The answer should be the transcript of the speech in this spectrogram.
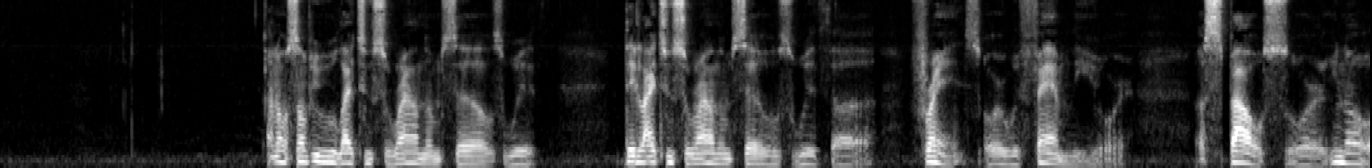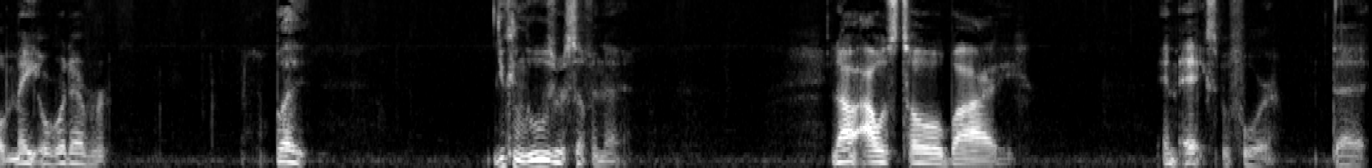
I know some people like to surround themselves with, they like to surround themselves with uh, friends or with family or a spouse or, you know, a mate or whatever. But you can lose yourself in that. You know, I was told by an ex before that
